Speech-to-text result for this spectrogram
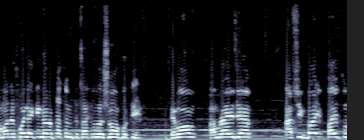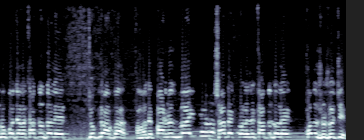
আমাদের কইলে কিনার প্রাথমিক ছাত্রদলের সভাপতি। এবং আমরা এই যে আশিক ভাই বাইপুর উপজেলা ছাত্র দলের যুগ্ম আহ্বায়ক, আমাদের পারভেজ ভাই, সাবেক কলেজের ছাত্র দলের সদস্য সচিব।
